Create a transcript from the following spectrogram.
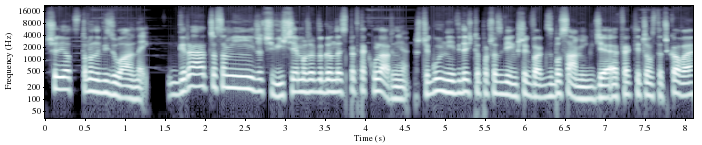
czyli od strony wizualnej. Gra czasami rzeczywiście może wyglądać spektakularnie. Szczególnie widać to podczas większych walk z bossami, gdzie efekty cząsteczkowe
